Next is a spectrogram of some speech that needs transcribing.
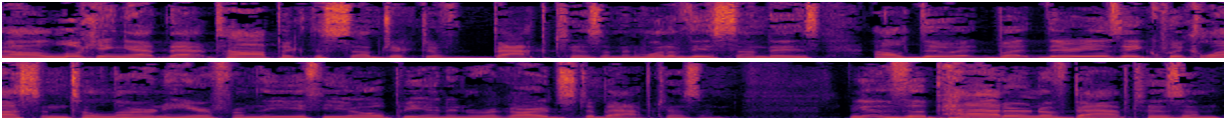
uh, looking at that topic, the subject of baptism. And one of these Sundays, I'll do it. But there is a quick lesson to learn here from the Ethiopian in regards to baptism. The pattern of baptism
